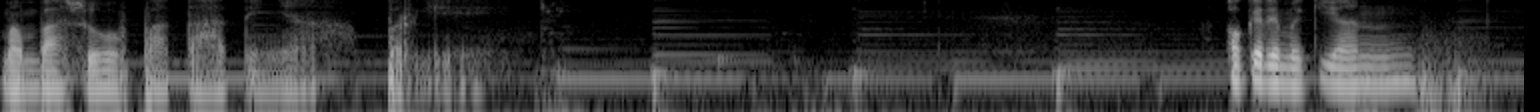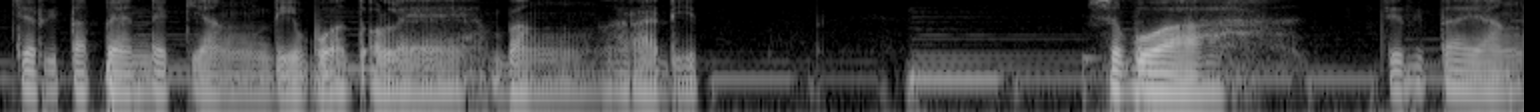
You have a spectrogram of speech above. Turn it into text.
membasuh patah hatinya pergi. Oke demikian cerita pendek yang dibuat oleh Bang Radit. Sebuah cerita yang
